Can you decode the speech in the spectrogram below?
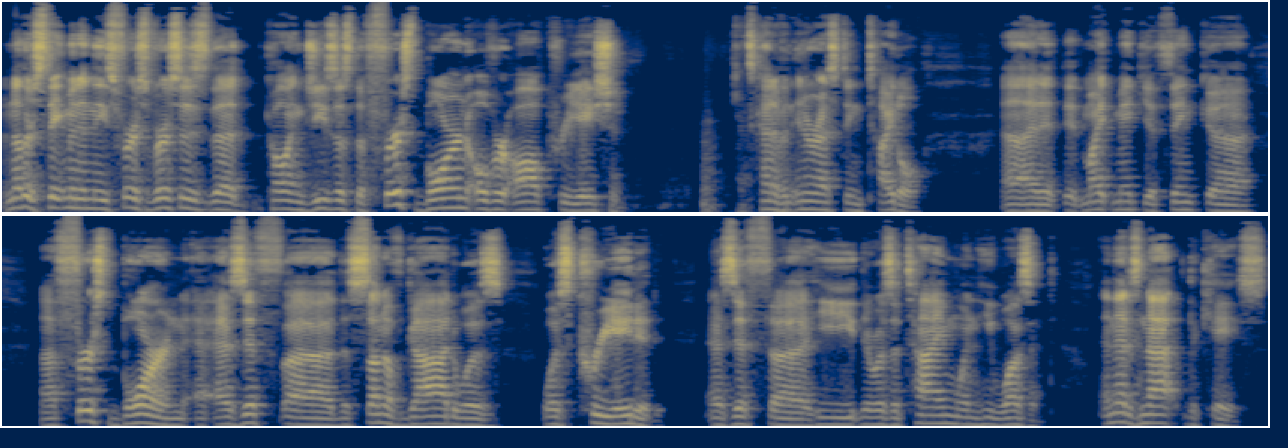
Another statement in these first verses that calling Jesus the firstborn over all creation. It's kind of an interesting title. Uh, and it, it might make you think uh, uh, firstborn as if uh, the Son of God was was created, as if uh, he there was a time when he wasn't, and that is not the case.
